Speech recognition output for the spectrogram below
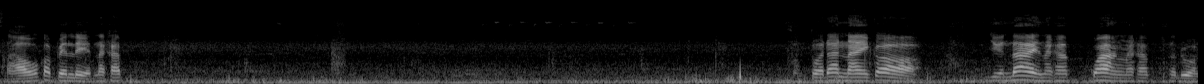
เสาก็เป็นเลสนะครับ ส่วนตัวด้านในก็ยืนได้นะครับกว้างนะครับสะดวก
